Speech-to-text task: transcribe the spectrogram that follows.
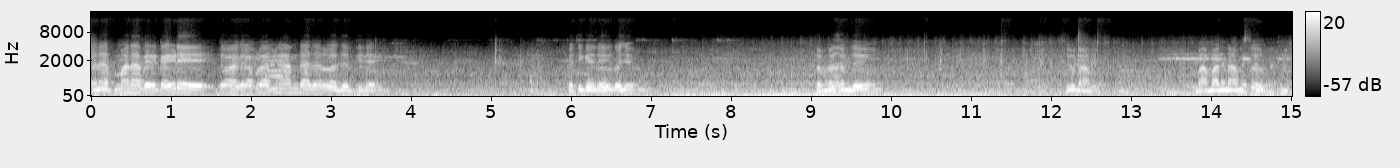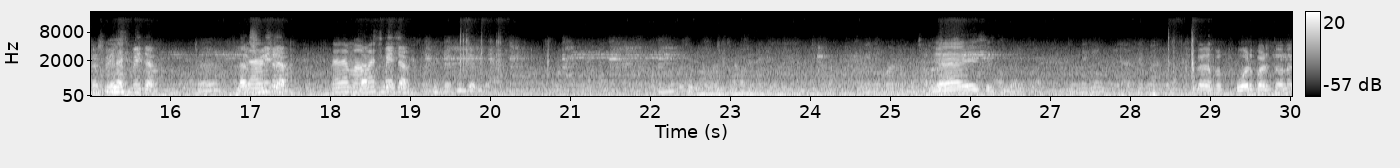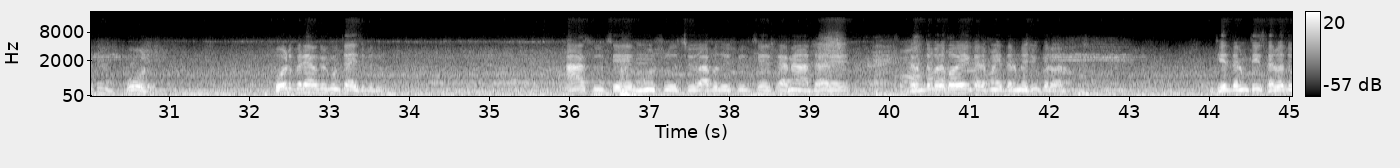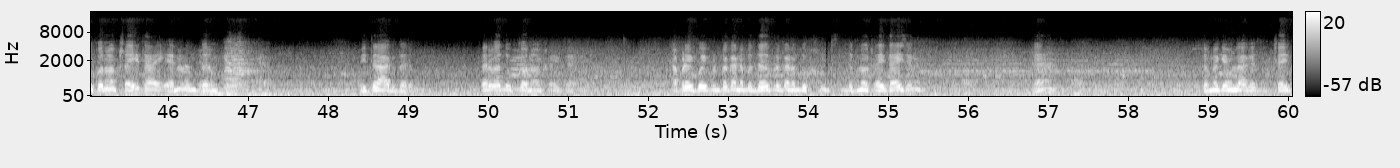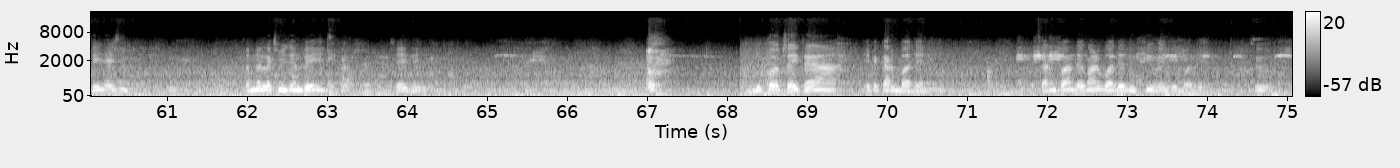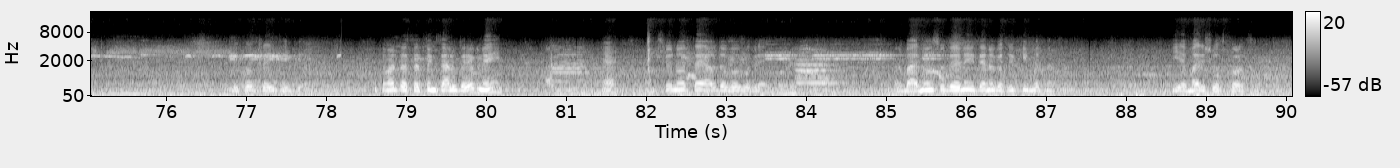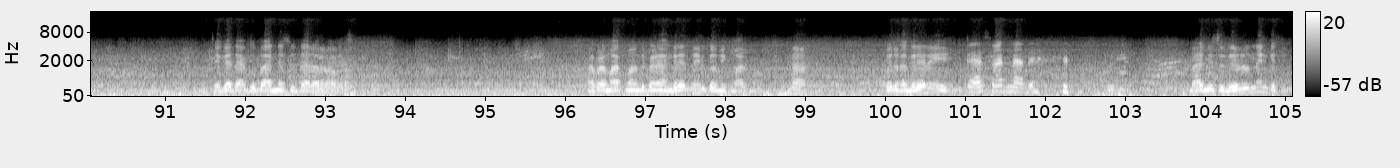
અને અપમાન આપે કઈડે તો આગળ આપણું જ્ઞાન દાદાનો હાજર થઈ જાય. પછી કઈ રહ્યું કશું? તમને સમજાયું? શું નામ? મામાનું નામ શું? લક્ષ્મીચંદ. દાદા મામા. જય સચિદાનંદ પર પણ ફોડ પડતો નથી ને, ફોડ. ફોડ કર્યા વગર ગુંચાય છે બધું. આ શું છે, હું શું છું, આ બધું શું છે, શાના આધારે? ધર્મ તો બધા એ કરે, પણ એ ધર્મને શું કરવાનો? જે ધર્મથી સર્વ દુઃખોનો ક્ષય થાય, એનો ધર્મ કહેવાય. વિતરાગ ધર્મ. સર્વ દુઃખોનો ક્ષય થાય. આપણે કોઈ પણ પ્રકારના, બધા પ્રકારના દુઃખ સુખ દુઃખનો ક્ષય થાય છે ને? હે? તમને કેમ લાગે છે? ક્ષય થઈ જાય છે ને? તમને લક્ષ્મીચંદ ભાઈ? ક્ષય થઈ દુઃખો ક્ષય થયા એટલે કર્મ બાંધે નહીં. કર્મ બાંધે કોણ? બાંધે દુઃખી હોય તે બાંધે? દુઃખો ક્ષય થઈ ગયા. તમારે તો સત્સંગ ચાલુ કર્યો કે નહીં? હે? શું નોંધ થાય? આવતો બહુ બગડે. અને બહારનું સુધરે નહીં, તેનો કશું કિંમત નથી. એ અમારી શોધખોળ છે. જગત આખું બહારને સુધારવા માંગે છે. આપણા મહાત્મા તો પેલા હંગરે જ નહીં ને મહાત્મા. કોઈ હંગરે નહીં? જ ના દે. બહારનું સુધરેલું નહીં ને કશું.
